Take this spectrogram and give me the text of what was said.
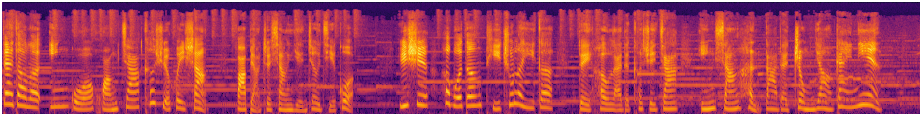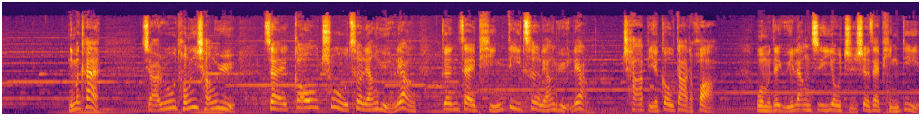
带到了英国皇家科学会上发表这项研究结果。于是赫伯登提出了一个对后来的科学家影响很大的重要概念。你们看，假如同一场雨在高处测量雨量跟在平地测量雨量差别够大的话，我们的雨量计又只设在平地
